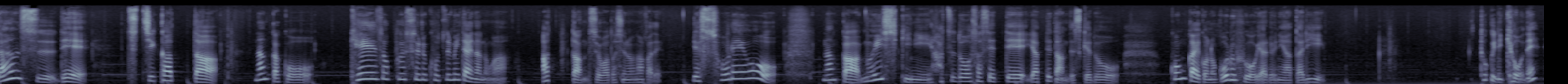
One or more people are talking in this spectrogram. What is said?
ダンスで培ったなんかこう継続するコツみたいなのがあったんですよ私の中で。でそれをなんか無意識に発動させてやってたんですけど今回このゴルフをやるにあたり特に今日ね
